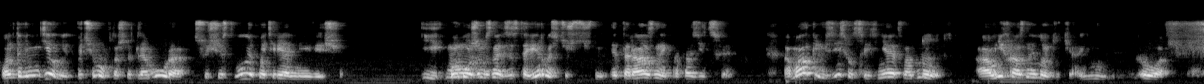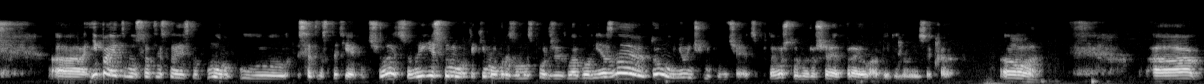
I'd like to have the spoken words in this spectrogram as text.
Он этого не делает. Почему? Потому что для Мура существуют материальные вещи, и мы можем знать достоверностью, что это разные пропозиции. А Малкольм здесь вот соединяет в одну, а у них разные логики. Они, вот. А, и поэтому, соответственно, если Мур с этого статья начинается, но если Мур таким образом использует глагол «я знаю», то у него ничего не получается, потому что он нарушает правила обыденного языка. А,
